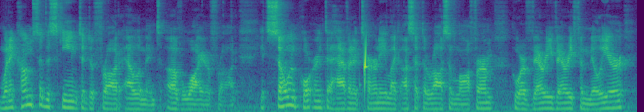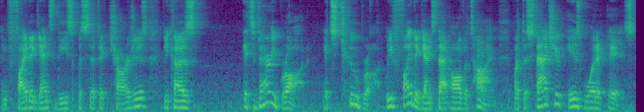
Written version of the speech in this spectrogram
When it comes to the scheme to defraud element of wire fraud, it's so important to have an attorney like us at the Rossen Law Firm who are very, very familiar and fight against these specific charges because it's very broad. It's too broad. We fight against that all the time, but the statute is what it is.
